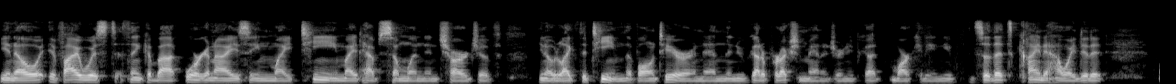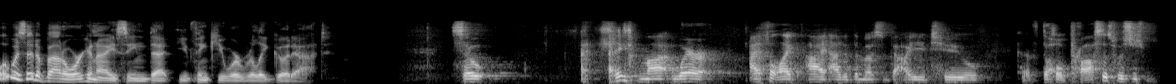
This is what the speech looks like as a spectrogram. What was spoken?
you know if i was to think about organizing my team i'd have someone in charge of you know, like the team, the volunteer, and, and then you've got a production manager and you've got marketing. You, so that's kind of how I did it. What was it about organizing that you think you were really good at? So I think my, where I felt like I added the most value to kind of the whole process was just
